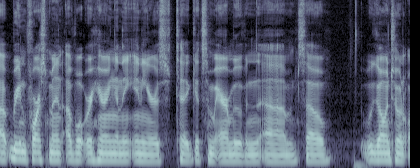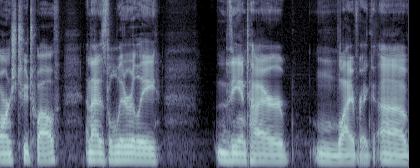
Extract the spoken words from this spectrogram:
reinforcement of what we're hearing in the in-ears to get some air moving. Um, so we go into an Orange 212, and that is literally the entire live rig. Uh,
